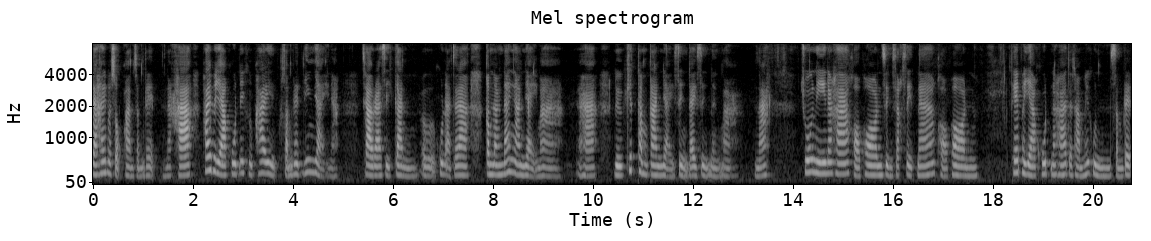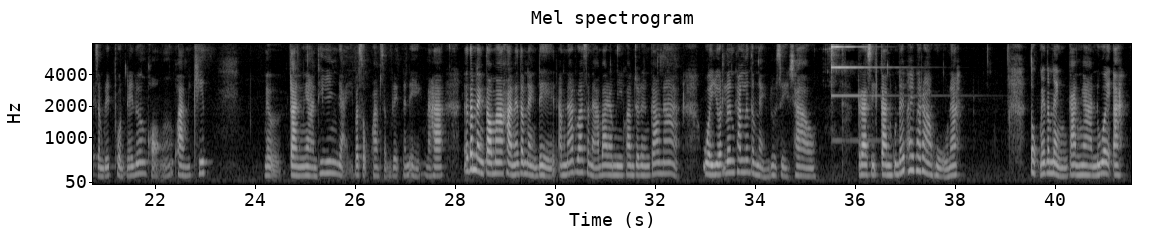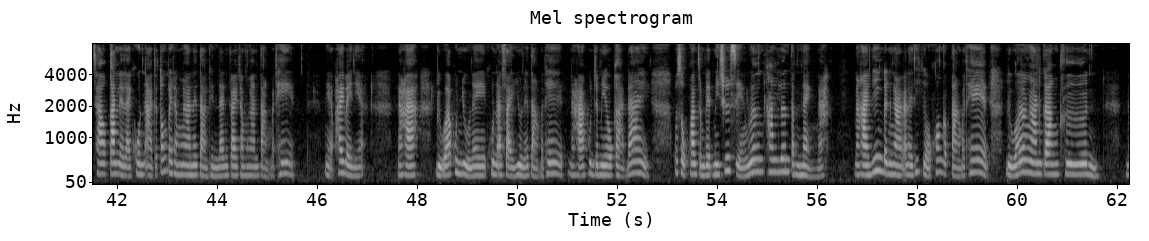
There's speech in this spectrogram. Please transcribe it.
จะให้ประสบความสำเร็จนะคะไพ่พยาคุดนี่คือไพ่สำเร็จยิ่งใหญ่นะ ชาวราศีกัน เออคุณอาจจะกำลังได้งานใหญ่มานะคะหรือคิดทำการใหญ่สิ่งใดสิ่งหนึ่งมานะช่วงนี้นะคะขอพรสิ่งศักดิ์สิทธิ์นะ ขอพรเทพยาคุดนะคะ จะทำให้คุณสำเร็จสำเร็จผลในเรื่องของความคิดออการงานที่ยิ่งใหญ่ประสบความสำเร็จนั่นเองนะคะในตำแหน่งต่อมาค่ะในตำแหน่งเดชอำนาจวาสนาบารมีความเจริญก้าวหน้า อวยยศเลื่อนขั้นเลื่อนตำแหน่งดูสิชาว ราศีกันคุณได้ไพ่พระราหูนะตกในตำแหน่งการงานด้วยอะชาวกันหลาย ๆ คนอาจจะต้องไปทำงานในต่างถิ่นแดนไกลทำงานต่างประเทศ เนี่ยไพ่ใบนี้นะคะ หรือว่าคุณอยู่ในคุณอาศัยอยู่ในต่างประเทศนะคะ คุณจะมีโอกาสได้ ประสบความสำเร็จมีชื่อเสียงเลื่อนขั้นเลื่อนตำแหน่งนะนะคะ ยิ่งเป็นงานอะไรที่เกี่ยวข้องกับต่างประเทศ หรือว่างานกลางคืน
